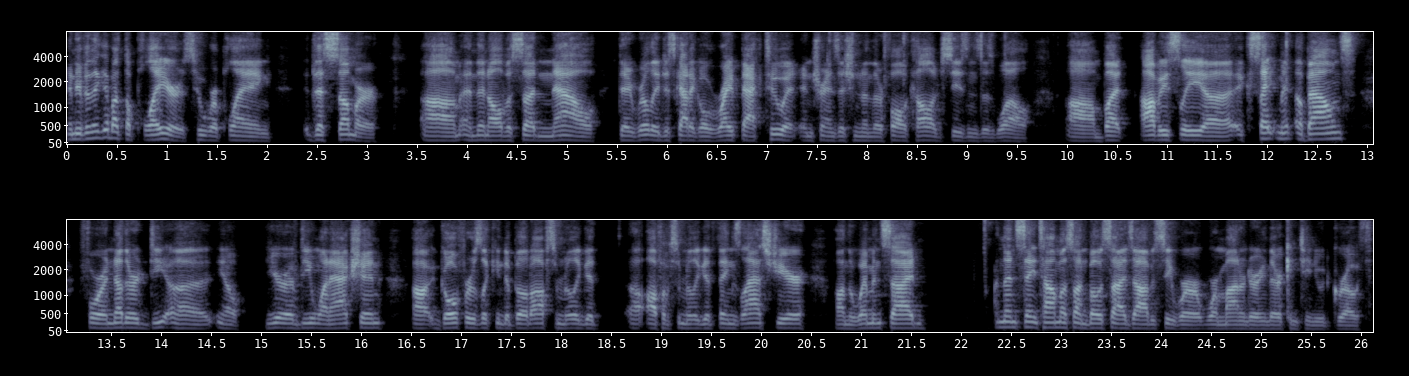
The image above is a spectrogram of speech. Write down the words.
And if you think about the players who were playing this summer, um, and then all of a sudden now they really just got to go right back to it and transition in their fall college seasons as well. Um, but obviously, uh, excitement abounds for another D, uh, you know year of D1 action. Uh, Gophers looking to build off some really good uh, off of some really good things last year on the women's side, and then St. Thomas on both sides. Obviously, we're we're monitoring their continued growth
